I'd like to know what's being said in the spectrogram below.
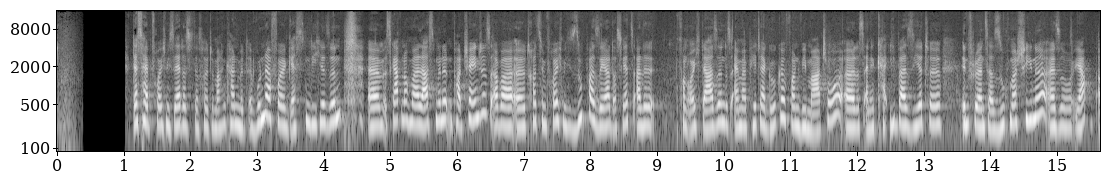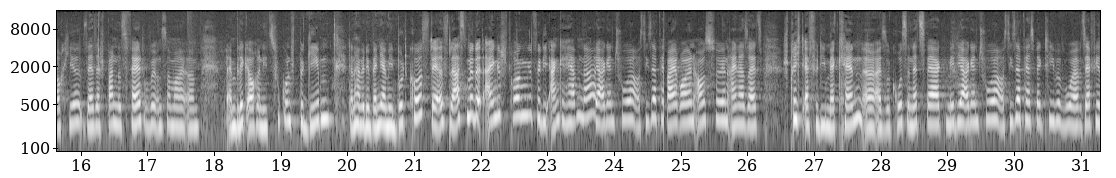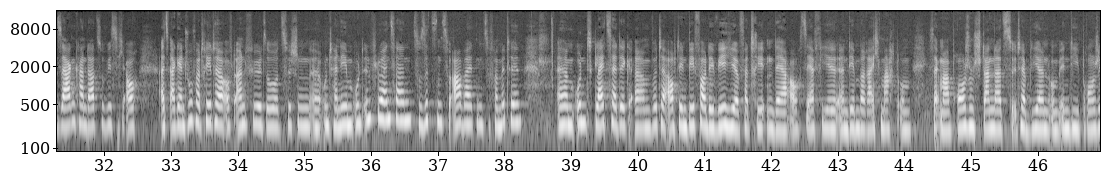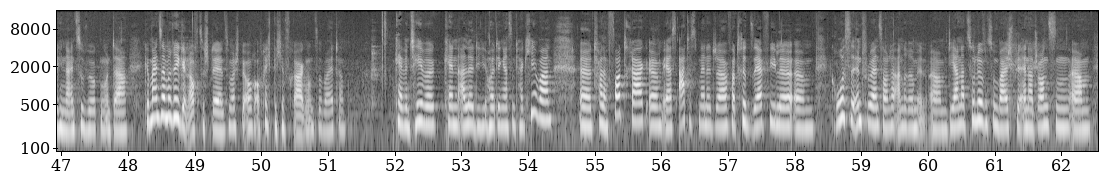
Deshalb freue ich mich sehr, dass ich das heute machen kann mit äh, wundervollen Gästen, die hier sind. Ähm, es gab noch mal last minute ein paar Changes, aber äh, trotzdem freue ich mich super sehr, dass jetzt alle von euch da sind, ist einmal Peter Göke von Vimato. Äh, das ist eine KI-basierte Influencer-Suchmaschine. Also ja, auch hier sehr, sehr spannendes Feld, wo wir uns nochmal ähm, mit einem Blick auch in die Zukunft begeben. Dann haben wir den Benjamin Butkus, der ist last minute eingesprungen für die Anke Hebner der Agentur. Aus dieser zwei Rollen ausfüllen. Einerseits spricht er für die McCann, äh, also große Netzwerk-Media-Agentur, aus dieser Perspektive, wo er sehr viel sagen kann dazu, wie es sich auch als Agenturvertreter oft anfühlt, so zwischen äh, Unternehmen und Influencern zu sitzen, zu arbeiten, zu vermitteln. Ähm, und und gleichzeitig ähm, wird er auch den BVDW hier vertreten, der auch sehr viel in dem Bereich macht, um, ich sag mal, Branchenstandards zu etablieren, um in die Branche hineinzuwirken und da gemeinsame Regeln aufzustellen, zum Beispiel auch auf rechtliche Fragen und so weiter. Kevin Tewe kennen alle, die heute den ganzen Tag hier waren. Äh, toller Vortrag. Ähm, er ist Artist Manager, vertritt sehr viele ähm, große Influencer, unter anderem ähm, Diana Zulöwen zum Beispiel, Anna Johnson, ähm,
